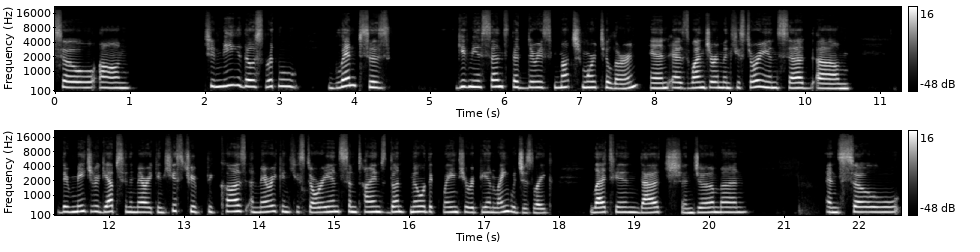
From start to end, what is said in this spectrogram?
so um, to me, those little glimpses give me a sense that there is much more to learn. And as one German historian said, um, there are major gaps in American history because American historians sometimes don't know the quaint European languages like Latin, Dutch, and German. And so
